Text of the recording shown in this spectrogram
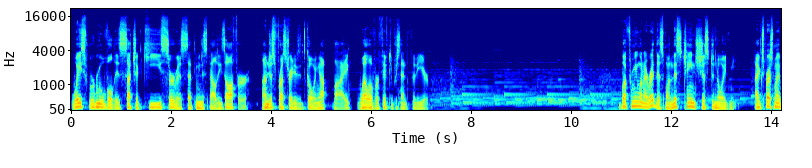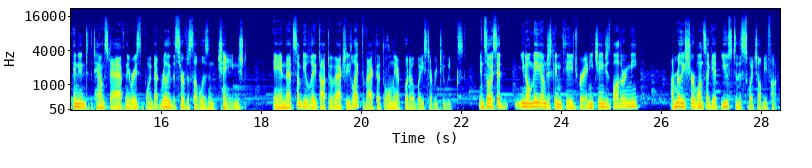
waste removal is such a key service that the municipalities offer. I'm just frustrated it's going up by well over 50% for the year. But for me, when I read this one, this change just annoyed me. I expressed my opinion to the town staff, and they raised the point that really the service level isn't changed, and that some people they've talked to have actually liked the fact that they'll only have to put out waste every two weeks. And so I said, you know, maybe I'm just getting to the age where any change is bothering me. I'm really sure once I get used to the switch, I'll be fine.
